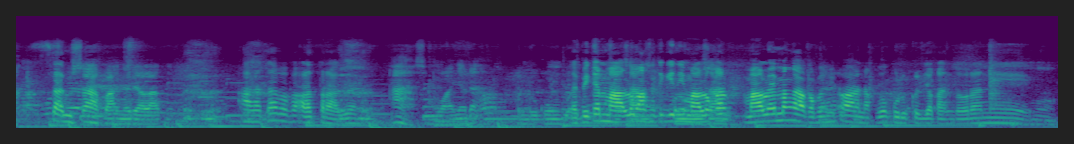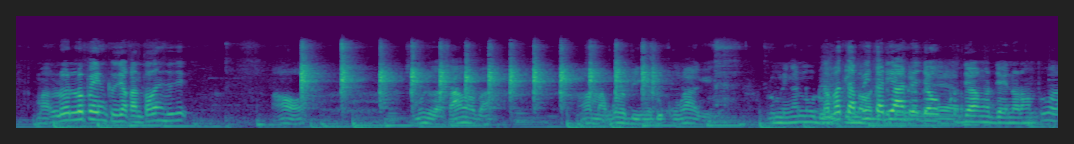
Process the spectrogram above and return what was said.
Susah pak nyari alatnya. Alat apa Pak? Alat peraga. ah semuanya dah. Pendukung. Buat Tapi kan malu pesan- maksudnya gini, malu kan malu emang nggak? Kepengen oh anak gua kudu kerja kantoran nih. Hmm. Ma- Lu lu pengen kerja kantoran sih? mau. Semua juga sama pak. Ah, mak gue lebih ngedukung lagi. Lu mendingan dudukin tapi di tadi anda jauh kerja ngerjain orang tua.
